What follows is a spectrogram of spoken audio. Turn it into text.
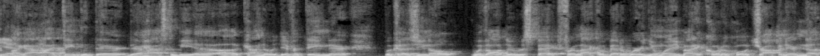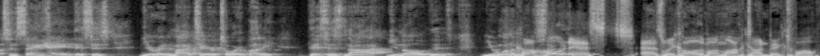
Yeah, like I, yeah. I, think that there there has to be a, a, kind of a different thing there because you know, with all due respect, for lack of a better word, you don't want anybody quote unquote dropping their nuts and saying, "Hey, this is you're in my territory, buddy." This is not, you know, this, you want to cojones, as we call them on Locked On Big 12.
